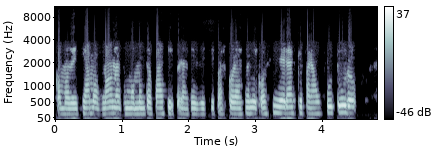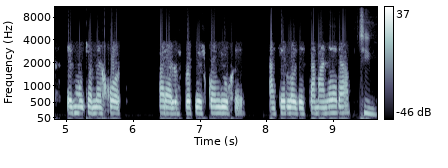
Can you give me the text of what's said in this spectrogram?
como decíamos, no, no es un momento fácil, pero haces de chipas corazón y consideras que para un futuro es mucho mejor para los propios cónyuges hacerlo de esta manera. Sí.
